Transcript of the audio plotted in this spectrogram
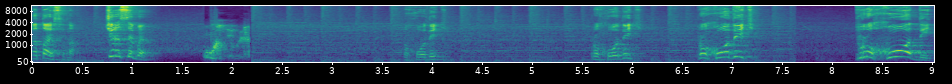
На Тайсона. Через себе. Проходить. Проходить. Проходить. Проходить!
